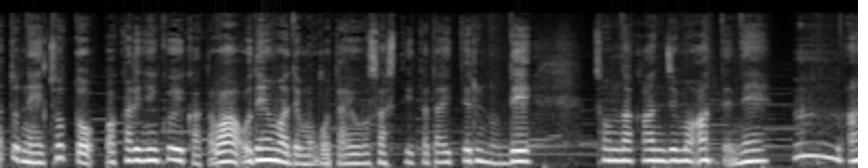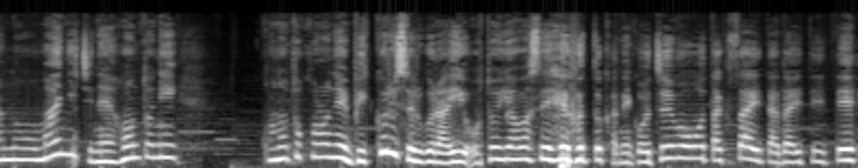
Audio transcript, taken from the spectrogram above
あとね、ちょっと分かりにくい方はお電話でもご対応させていただいてるので、そんな感じもあってね、うん、あの、毎日ね、本当にこのところね、びっくりするぐらいお問い合わせとかね、ご注文をたくさんいただいていて、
